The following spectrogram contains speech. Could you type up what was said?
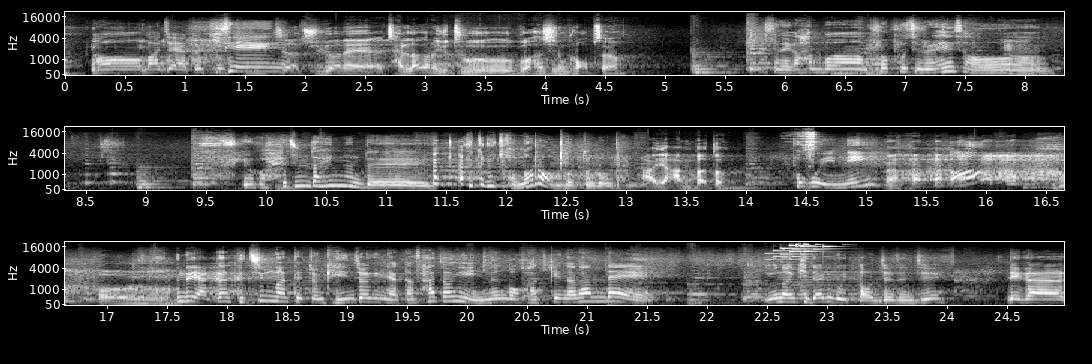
어 맞아 약간 기생 진짜 주변에 잘 나가는 유튜브 하시는 분 없어요? 그래서 내가 한번 프로포즈를 해서 얘가 해준다 했는데 그대로 전화를 안 받더라고 아예 안 받아? 보고 있니? 어? 근데 약간 그 친구한테 좀 개인적인 약간 사정이 있는 것 같기는 한데 누난 기다리고 있다 언제든지 내가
